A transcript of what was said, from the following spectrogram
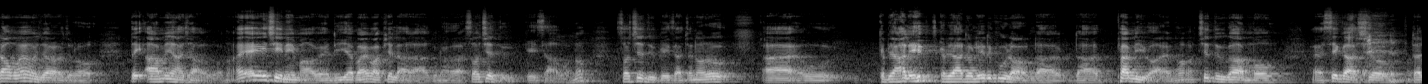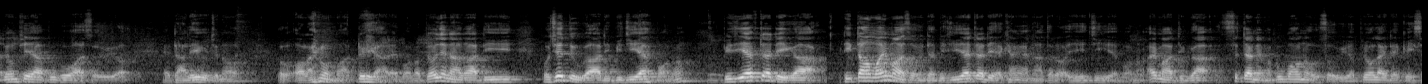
တောင်ပိုင်းကိုကျတော့ကျွန်တော် တိတ်အားမရကြဘူးပေါ့နော်အဲအဲ့အခြေအနေမှာပဲဒီရပိုင်းမှာဖြစ်လာတာကကျွန်တော်ကစောချစ်သူကိစ္စပေါ့နော်စောချစ်သူကိစ္စကျွန်တော်တို့အာဟိုကြပြားလေးကြပြားတော်လေးတစ်ခုတော့ဒါဒါဖတ်မိပါတယ်နော်ချစ်သူကမုံအဲစစ်ကရှုံးတပြုံးဖြစ်ရပူဖို့ပါဆိုပြီးတော့အဲဒါလေးကိုကျွန်တော်ဟို online ပေါ်မှာတွေ့ရတယ်ပေါ့နော်ပြောချင်တာကဒီဘိုချစ်သူကဒီ BGF ပေါ့နော် BGF တက်တွေကဒီတောင်ပိုင်းမှာဆိုရင်ဒါ BGF တက်တွေအခန်းကဏ္ဍတော်တော်အရေးကြီးရပေါ့နော်အဲ့မှာဒီကစစ်တပ်နဲ့မပူးပေါင်းတော့ဘူးဆိုပြီးတော့ပြောလိုက်တဲ့ကိစ္စ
